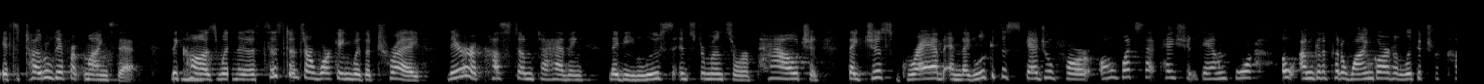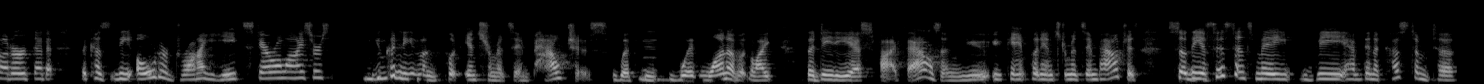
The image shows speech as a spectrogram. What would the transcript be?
It's a total different mindset mm-hmm. because when the assistants are working with a tray, they're accustomed to having maybe loose instruments or a pouch and they just grab and they look at the schedule for, oh, what's that patient down for? Oh, I'm going to put a Weingart, a ligature cutter, da, da, because the older dry heat sterilizers, You Mhm. couldn't even put instruments in pouches with Mm. with one of it, like the DDS 5000. You you can't put instruments in pouches. So the assistants may be have been accustomed to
